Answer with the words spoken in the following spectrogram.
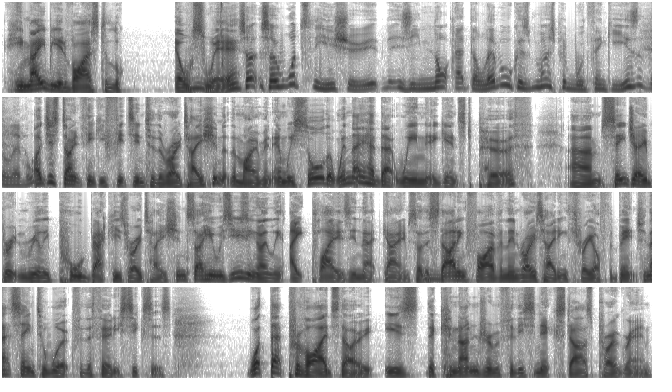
he may be advised to look hmm. elsewhere. So, so what's the issue? Is he not at the level? Because most people would think he is at the level. I just don't think he fits into the rotation at the moment. And we saw that when they had that win against Perth, um, CJ Bruton really pulled back his rotation. So he was using only eight players in that game. So the starting five and then rotating three off the bench. And that seemed to work for the 36ers. What that provides, though, is the conundrum for this Next Stars program.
